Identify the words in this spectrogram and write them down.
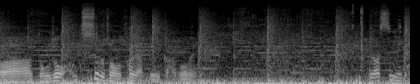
와 동종 억수로 정확하게 안 되니까 안 오네. 왔습니다.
